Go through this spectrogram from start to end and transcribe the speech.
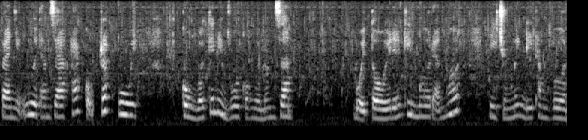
Và những người tham gia khác cũng rất vui Cùng với cái niềm vui của người nông dân. Buổi tối đến khi mưa đã ngớt Thì chúng mình đi thăm vườn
